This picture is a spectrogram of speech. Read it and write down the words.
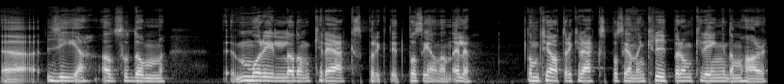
eh, ge. Alltså de eh, mår illa, de kräks på riktigt på scenen. Eller de teaterkräks på scenen, kryper omkring, de har eh,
